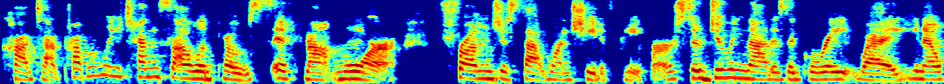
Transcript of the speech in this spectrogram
content, probably 10 solid posts, if not more, from just that one sheet of paper. So doing that is a great way. You know,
